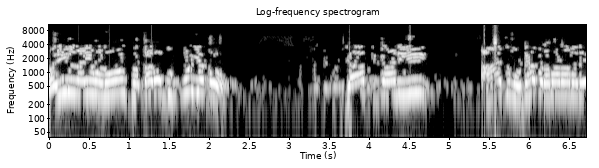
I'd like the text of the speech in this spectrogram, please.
बैल नाही म्हणून स्वतःला दुखवून घेतो. ज्या ठिकाणी आज मोठ्या प्रमाणामध्ये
